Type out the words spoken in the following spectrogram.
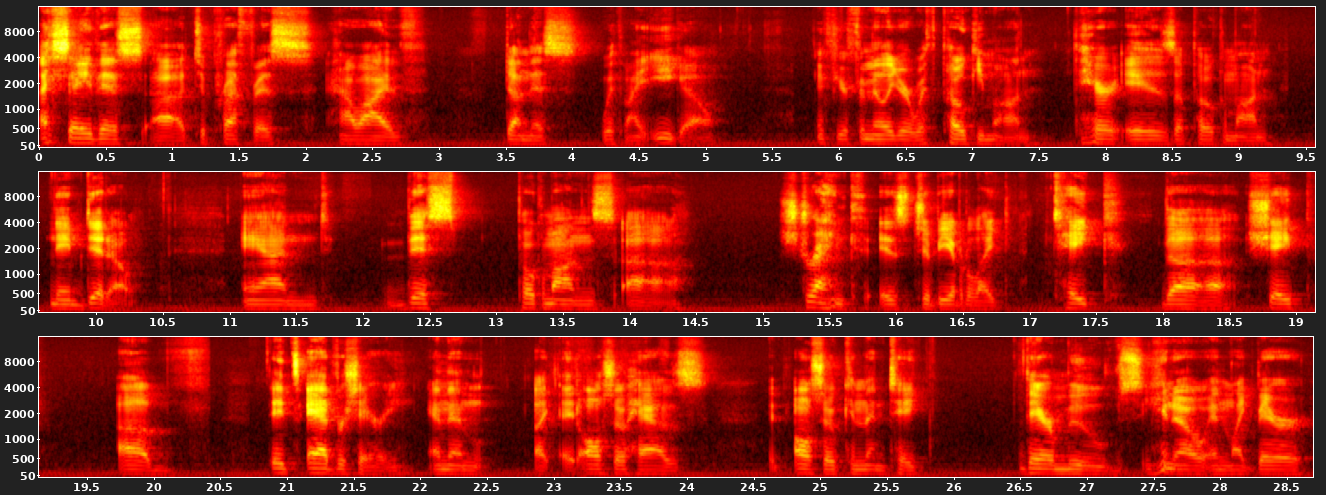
I say this uh, to preface how I've done this with my ego if you're familiar with Pokemon, there is a Pokemon named Ditto. And this Pokemon's uh, strength is to be able to like take the shape of its adversary and then like it also has it also can then take their moves, you know, and like their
